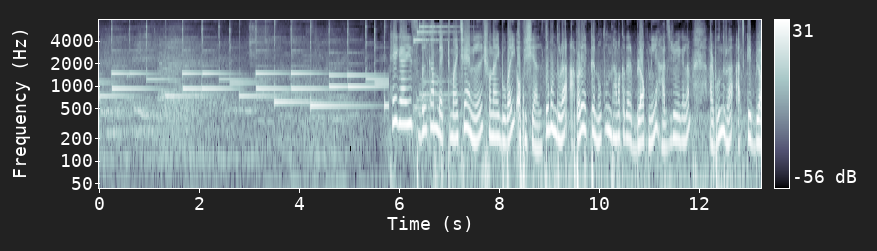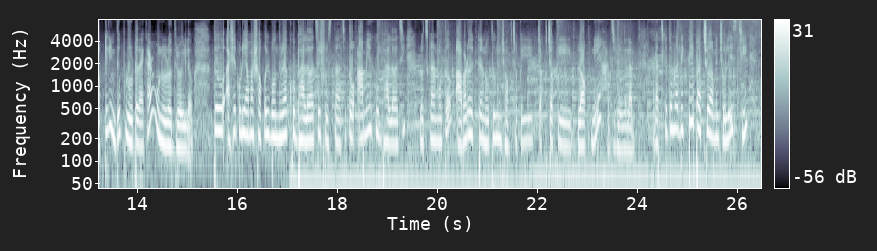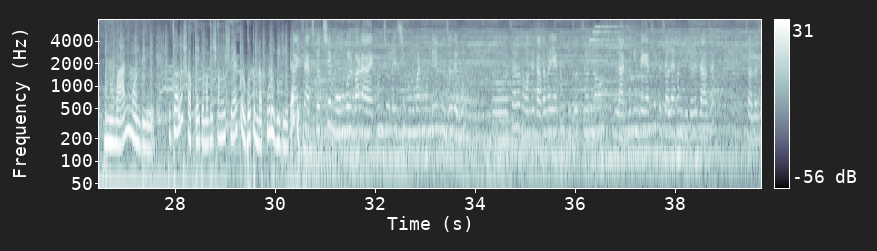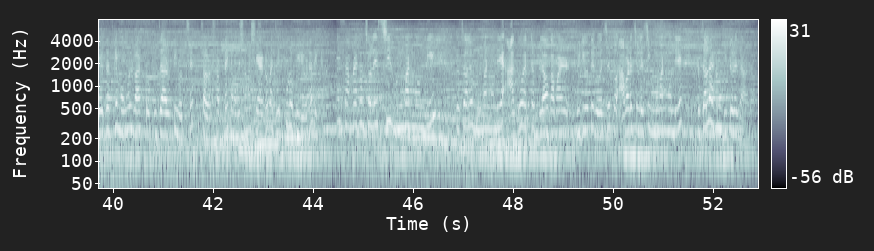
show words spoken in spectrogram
Música hey guys welcome back to my channel Sonai Bubai official তো বন্ধুরা, আবারও একটা নতুন ধামাকাদার ব্লগ নিয়ে হাজির হয়ে গেলাম। আর বন্ধুরা, আজকের ব্লগটা কিন্তু পুরোটা দেখার অনুরোধ রইল। তো আশা করি আমার সকল বন্ধুরা খুব ভালো আছে, সুস্থ আছে। তো আমিও খুব ভালো আছি। রোজকার মতো আবারও একটা নতুন ঝকঝকে, চকচকে ব্লগ নিয়ে হাজির হয়ে গেলাম। আর আজকে তোমরা দেখতেই পাচ্ছ, আমি চলে এসেছি হনুমান মন্দিরে। তো চলো, সবটাই তোমাদের সঙ্গে শেয়ার করব। তোমরা পুরো ভিডিওটা আজকে হচ্ছে মঙ্গলবার এখন চলে এসেছি হনুমান মন্দিরে পুজো দেবো। তো চলো, তোমাদের দাদাভাই এখন পুজোর জন্য লাড্ডু কিনতে গেছে, তো চলো এখন ভিতরে যাওয়া যাক। চলো, যেহেতু আজকে মঙ্গলবার, তো পূজা আরতি হচ্ছে। চলো, সবটাই তোমাদের সঙ্গে শেয়ার করব যে পুরো ভিডিওটা দেখে। আমরা এখন চলে এসেছি হনুমান মন্দির। তো চলো, হনুমান মন্দিরে আগেও একটা ব্লগ আমার ভিডিওতে রয়েছে, তো আবারও চলে এসেছি হনুমান মন্দিরে। তো চলো, এখন ভিতরে যাওয়া যাক।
